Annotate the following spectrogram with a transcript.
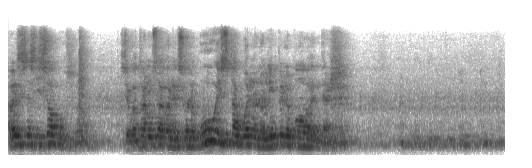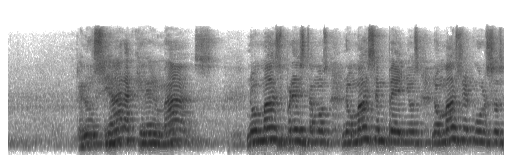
A veces así somos, ¿no? Si encontramos algo en el suelo, uy, está bueno, lo limpio y lo puedo vender. Renunciar a querer más. No más préstamos, no más empeños, no más recursos,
